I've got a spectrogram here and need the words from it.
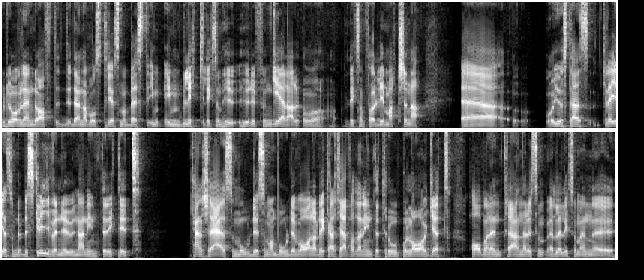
och du har väl ändå haft den av oss tre som har bäst in- inblick liksom hur, hur det fungerar och liksom följer matcherna. Eh, och just den här grejen som du beskriver nu när han inte riktigt kanske är så modig som man borde vara. Det kanske är för att han inte tror på laget. Har man en tränare som, eller liksom en, eh,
